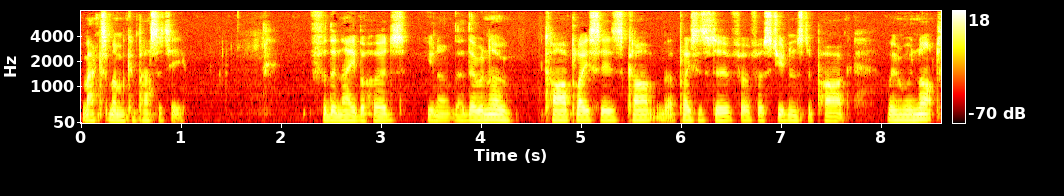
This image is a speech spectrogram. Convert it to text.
maximum capacity for the neighborhoods. You know, there were no car places, car uh, places to, for, for students to park. We were not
